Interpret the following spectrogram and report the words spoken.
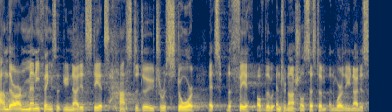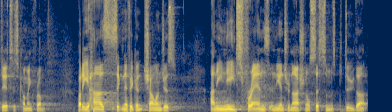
And there are many things that the United States has to do to restore its, the faith of the international system and where the United States is coming from. But he has significant challenges, and he needs friends in the international systems to do that.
